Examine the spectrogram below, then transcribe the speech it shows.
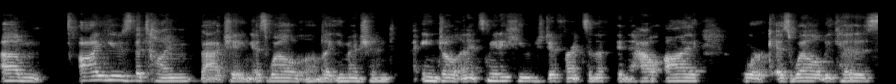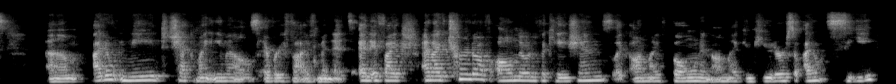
um, I use the time batching as well um, that you mentioned, Angel, and it's made a huge difference in, the, in how I work as well because um, I don't need to check my emails every five minutes. And if I, and I've turned off all notifications like on my phone and on my computer. So I don't see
